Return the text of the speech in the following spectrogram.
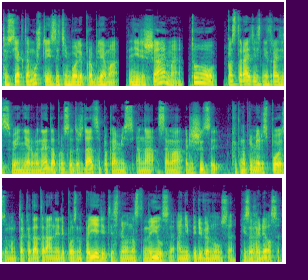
То есть я к тому, что если тем более проблема нерешаемая, то постарайтесь не тратить свои нервы на это, а просто дождаться, пока она сама решится, как, например, с поездом. Он-то когда-то рано или поздно поедет, если он остановился, а не перевернулся и загорелся.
